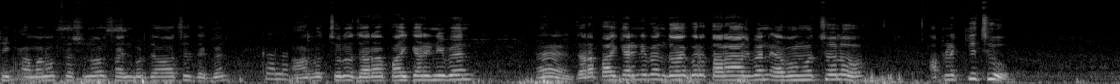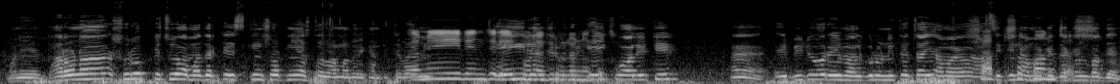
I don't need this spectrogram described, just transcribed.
ঠিক আমানত ফ্যাশনাল সাইনবোর্ড দেওয়া আছে দেখবেন। আর হচ্ছিল যারা পাইকারি নেবেন হ্যাঁ যারা পাইকারি নেবেন দয়া করে তারা আসবেন এবং হচ্ছে হলো আপনার কিছু মানে ধারণা স্বরূপ কিছু আমাদেরকে স্ক্রিনশট নিয়ে আসতে হবে আমাদের এখান থেকে। আমি এই রেঞ্জের এই ভিতরে কোয়ালিটির হ্যাঁ এই ভিডিওর এই মালগুলো নিতে চাই। আমার আছে কিনা আমাকে 750 দেখেন বা দেন।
